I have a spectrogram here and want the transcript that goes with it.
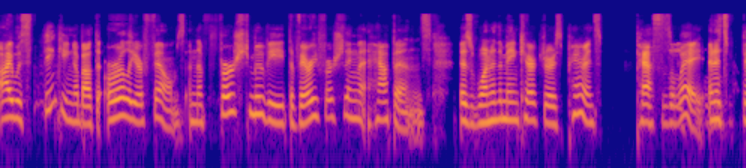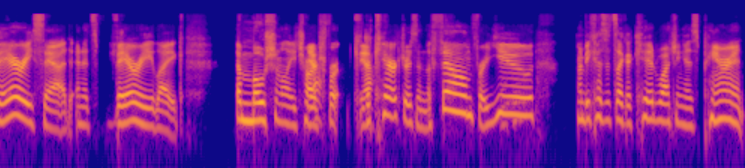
I was thinking about the earlier films and the first movie, the very first thing that happens is one of the main characters' parents passes Mhm, away and mhm. it's very sad and it's very like emotionally charged for yeah. the characters in the film for you and because it's like a kid watching his parent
